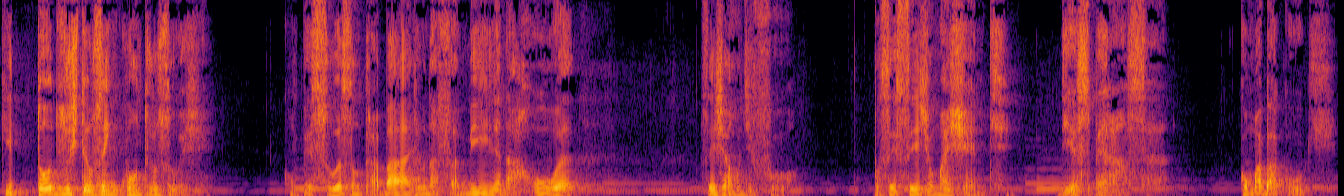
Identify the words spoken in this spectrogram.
Que todos os teus encontros hoje, com pessoas no trabalho, na família, na rua, seja onde for, você seja um agente de esperança, como Abacuque,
